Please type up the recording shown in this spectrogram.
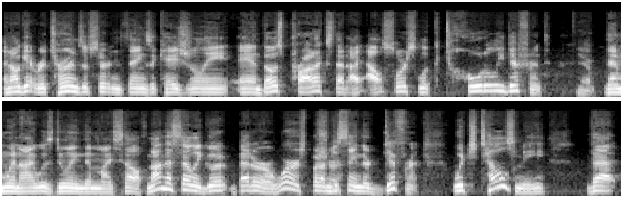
And I'll get returns of certain things occasionally. And those products that I outsource look totally different Yep. than when I was doing them myself. Not necessarily good, better or worse, but I'm just saying they're different, which tells me that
